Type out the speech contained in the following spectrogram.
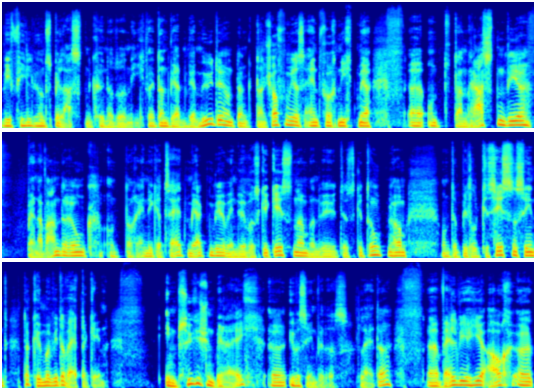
wie viel wir uns belasten können oder nicht. Weil dann werden wir müde und dann, dann schaffen wir es einfach nicht mehr. Und dann rasten wir bei einer Wanderung und nach einiger Zeit merken wir, wenn wir was gegessen haben, wenn wir das getrunken haben und ein bisschen gesessen sind, da können wir wieder weitergehen. Im psychischen Bereich äh, übersehen wir das leider, äh, weil wir hier auch äh,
